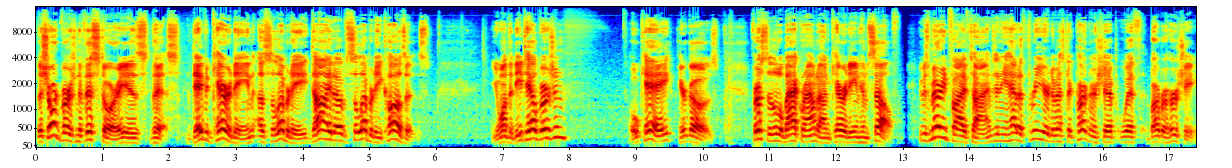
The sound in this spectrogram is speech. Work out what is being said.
The short version of this story is this. David Carradine, a celebrity, died of celebrity causes. You want the detailed version? Okay, here goes. First, a little background on Carradine himself. He was married five times, and he had a three-year domestic partnership with Barbara Hershey.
